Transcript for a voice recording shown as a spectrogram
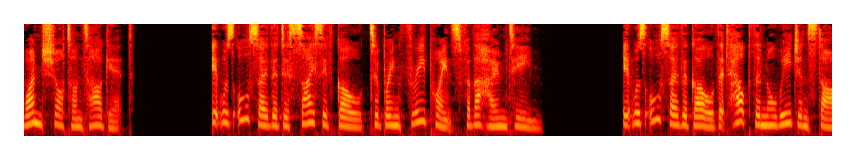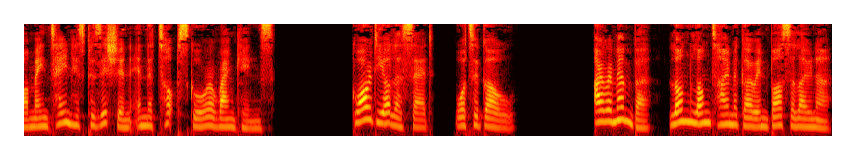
one shot on target. It was also the decisive goal to bring three points for the home team. It was also the goal that helped the Norwegian star maintain his position in the top scorer rankings. Guardiola said, What a goal! I remember, long long time ago in Barcelona,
